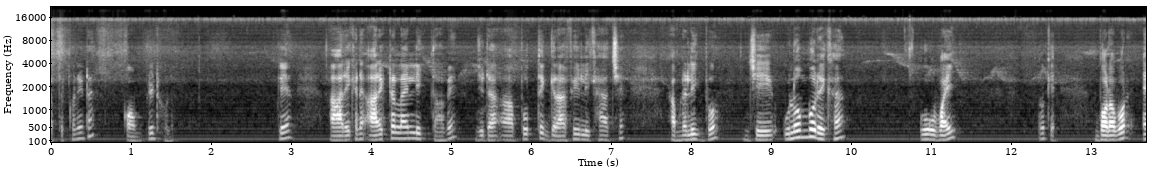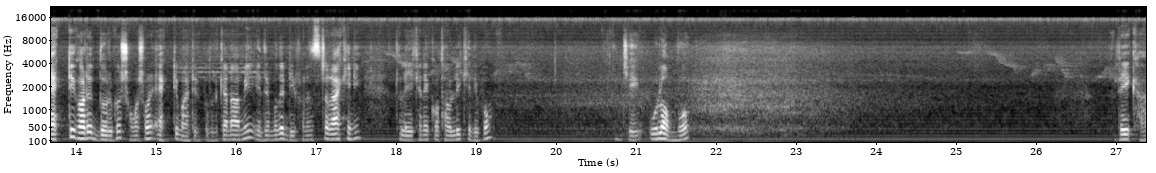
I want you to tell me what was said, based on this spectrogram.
এতক্ষণ এটা কমপ্লিট হলো। ক্লিয়ার আর এখানে আরেকটা লাইন লিখতে হবে, যেটা প্রত্যেক গ্রাফেই লেখা আছে। আমরা লিখব যে উলম্ব রেখা ও ওয়াই ওকে বরাবর একটি ঘরের দৈর্ঘ্য সমান একটি মাটির পুতুল। কেন আমি এদের মধ্যে ডিফারেন্সটা রাখিনি? তাহলে এখানে কোথাও লিখে দিব যে উলম্ব রেখা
